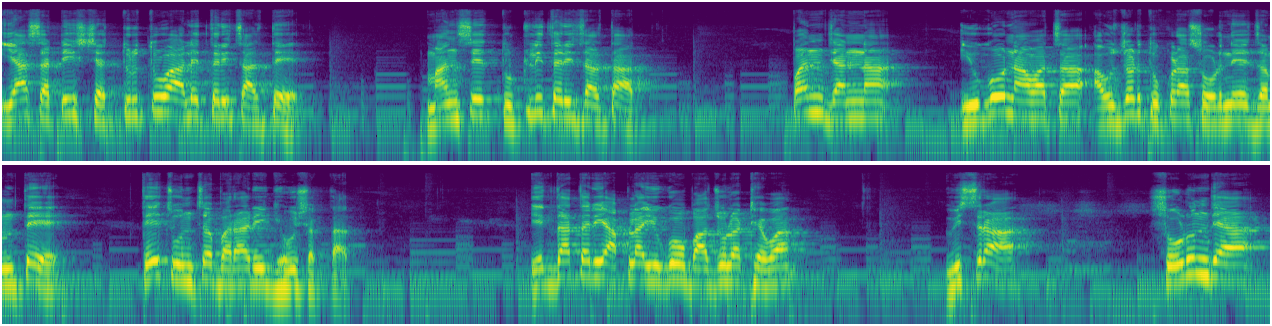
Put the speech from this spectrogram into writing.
यासाठी शत्रुत्व आले तरी चालते माणसे तुटली तरी चालतात. पण ज्यांना युगो नावाचा अवजड तुकडा सोडणे जमते तेच उंच भरारी घेऊ शकतात. एकदा तरी आपला युगो बाजूला ठेवा. विसरा. सोडून द्या.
